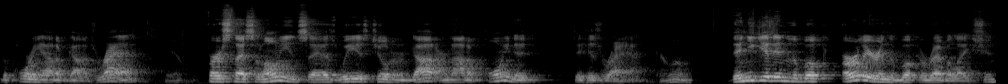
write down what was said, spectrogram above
the pouring out of God's wrath. Yep. First Thessalonians says, We as children of God are not appointed to his wrath. Come on. Then you get into the book, earlier in the book of Revelation,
